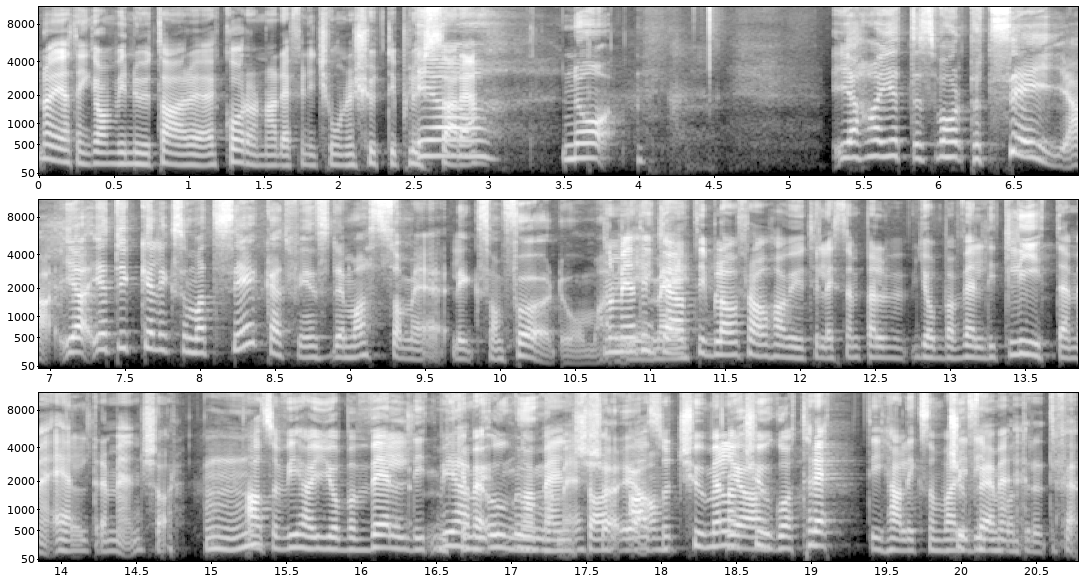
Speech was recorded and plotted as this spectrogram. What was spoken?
No, jag tänker om vi nu tar eh, coronadefinitionen 70-plussare. Ja, nå, jag har jättesvårt att säga. Jag, jag tycker liksom att säkert finns det massor med liksom fördomar Men jag i tänker mig. att i Blau Frau har vi ju till exempel jobbat väldigt lite med äldre människor. Mm. Alltså vi har jobbat väldigt mycket har med unga, unga människor. människor, ja. Alltså mellan Ja. 20 och 30 30 har liksom varit 25 din- och 35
